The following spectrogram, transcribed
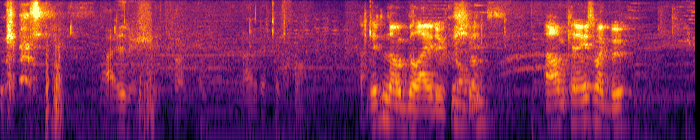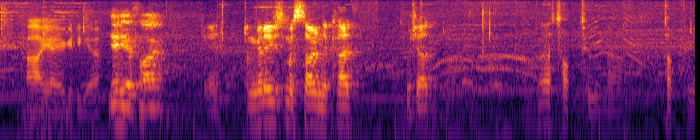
I did shit fuck. I did before. I didn't know glider Go shit. Um, can I use my boot? Oh yeah, you're good to go. Yeah, you're fine. Okay. I'm gonna use my star in the cut. Watch out. We're top two now. Top three.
